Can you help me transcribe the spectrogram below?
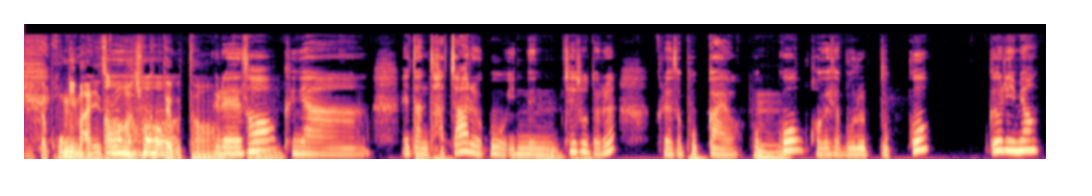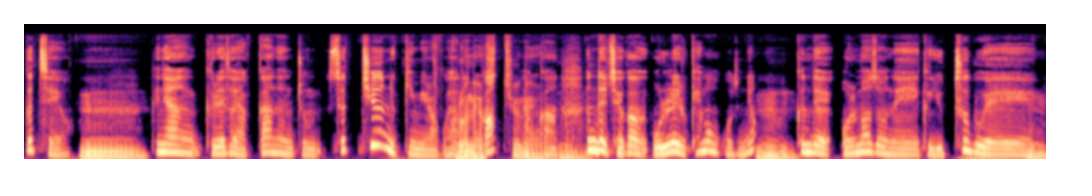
일단 공이 많이 들어가지고 어, 그때부터. 그래서 음. 그냥 일단 다 자르고 있는 음. 채소들을 그래서 볶아요. 볶고 거기서 물을 붓고 끓이면 끝이에요. 음, 그냥 그래서 약간은 좀 스튜 느낌이라고 해야 그러네요. 될까? 스튜네요. 약간. 음. 근데 제가 원래 이렇게 해 먹었거든요. 음. 근데 얼마 전에 그 유튜브에 음.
